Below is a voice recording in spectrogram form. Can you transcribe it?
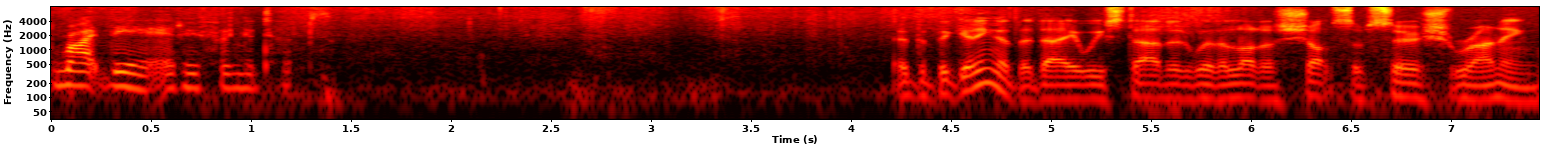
right there at her fingertips. At the beginning of the day, we started with a lot of shots of Saoirse running,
